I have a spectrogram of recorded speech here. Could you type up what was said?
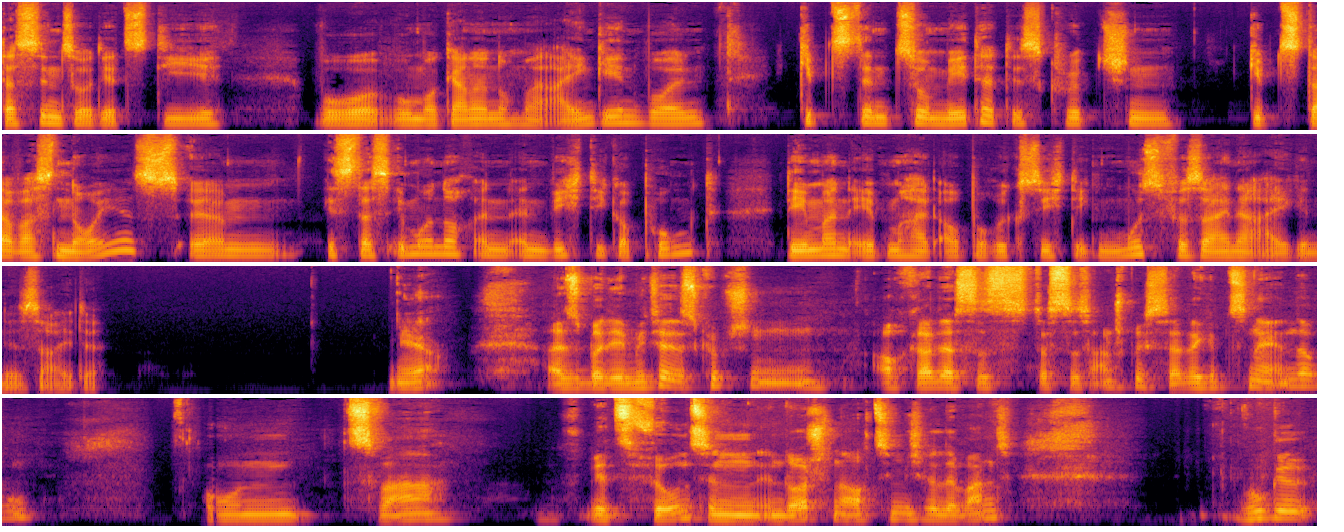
das sind so jetzt die, wo, wo wir gerne nochmal eingehen wollen. Gibt es denn zur Meta-Description Gibt es da was Neues? Ähm, ist das immer noch ein, ein wichtiger Punkt, den man eben halt auch berücksichtigen muss für seine eigene Seite? Ja, also bei der Meta-Description, auch gerade, dass du das, dass das ansprichst, da gibt es eine Änderung. Und zwar jetzt für uns in, in Deutschland auch ziemlich relevant. Google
